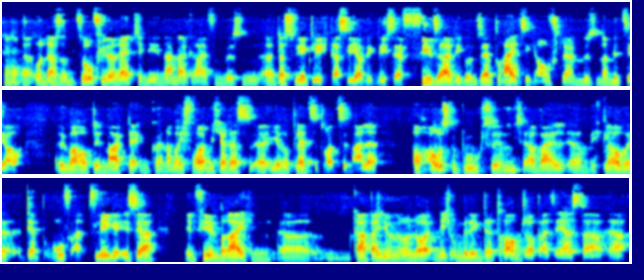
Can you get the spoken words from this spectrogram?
Mhm. Äh, und da sind so viele Rädchen, die ineinander greifen müssen, äh, dass wirklich, dass sie ja wirklich sehr vielseitig und sehr breit sich aufstellen müssen, damit sie auch überhaupt den Markt decken können. Aber ich freue mich ja, dass äh, ihre Plätze trotzdem alle auch ausgebucht sind, ja, weil ähm, ich glaube, der Beruf Pflege ist ja in vielen Bereichen, äh, gerade bei jüngeren Leuten, nicht unbedingt der Traumjob als erster. Ja?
